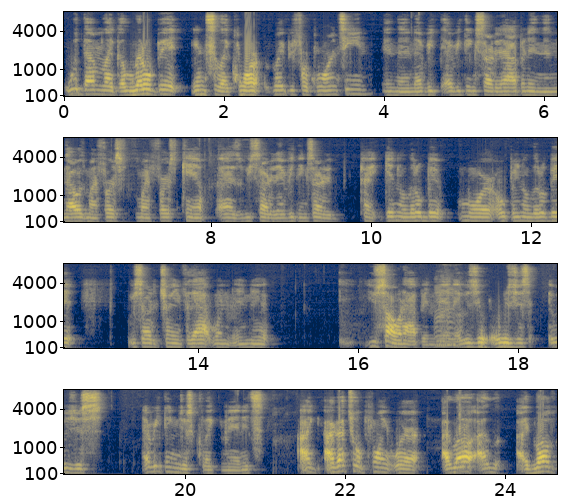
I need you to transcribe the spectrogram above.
with them like a little bit into like right before quarantine, and then every everything started happening, and that was my first my first camp. As we started, everything started kind of getting a little bit more open, a little bit. We started training for that one, and it, you saw what happened, man. Mm-hmm. It was just, it was just it was just everything just clicked, man. It's I I got to a point where I love I I love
